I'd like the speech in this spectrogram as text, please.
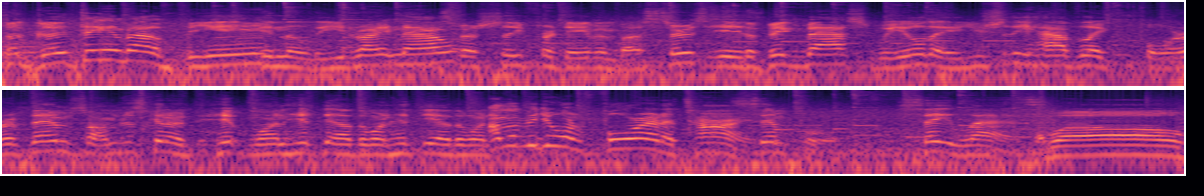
The good thing about being in the lead right now, especially for Dave and Buster's, is the big bass wheel. They usually have like four of them. So I'm just gonna hit one, hit the other one, hit the other one. I'm gonna be doing four at a time. Simple. Say less. Whoa,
